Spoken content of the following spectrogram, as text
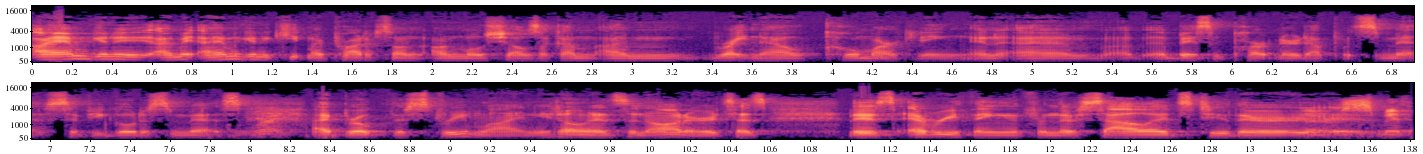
I am gonna. I, mean, I am gonna keep my products on, on most shelves. Like I'm. I'm right now co-marketing and um, basically partnered up with Smiths. If you go to Smiths, Right. I broke the streamline. You know, and it's an honor. It says there's everything from their salads to their Their Smith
